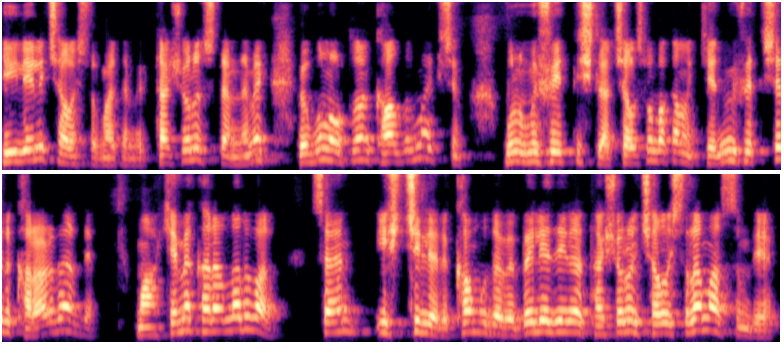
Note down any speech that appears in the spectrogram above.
hileli çalıştırma demek, taşeron sistem demek ve bunu ortadan kaldırmak için bunu müfettişler, Çalışma Bakanlığı kendi müfettişleri karar verdi. Mahkeme kararları var. Sen işçileri, kamuda ve belediyeleri taşeron çalıştıramazsın diye.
